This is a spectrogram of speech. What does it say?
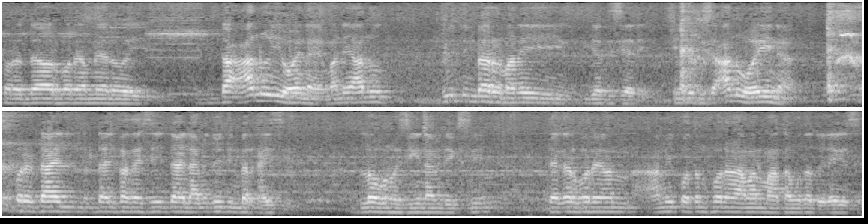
পরে দেওয়ার পরে আপনার ওই আলুই হয় না মানে আলু দুই তিনবার মানে ইয়ে দিছি আর কি, আলু হয়ই না। পরে ডাইল ডাইল ফাঁকাইছি ডাইল আমি দুই তিনবার খাইছি। লবণ হয়েছে কিনা আমি দেখছি। দেখার পরে আমি প্রথম পরে আমার মাথা মুথা ধরে গেছে।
